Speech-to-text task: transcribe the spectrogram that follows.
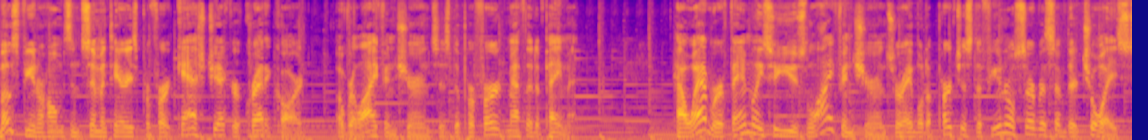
Most funeral homes and cemeteries prefer cash check or credit card over life insurance as the preferred method of payment. However, families who use life insurance are able to purchase the funeral service of their choice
